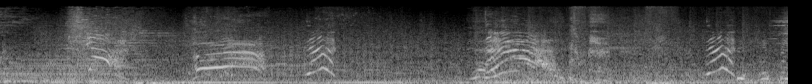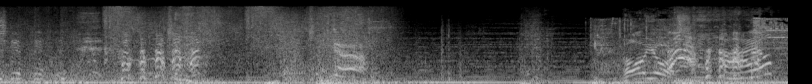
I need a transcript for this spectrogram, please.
All yours. I'll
